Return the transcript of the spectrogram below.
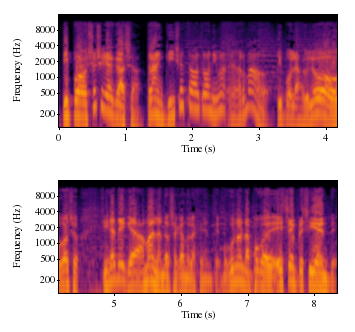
Tipo, yo llegué a casa, tranqui, ya estaba todo anima- armado. Tipo las globos. Fíjate que quedaba mal andar sacando a la gente. Porque uno tampoco, es el presidente.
